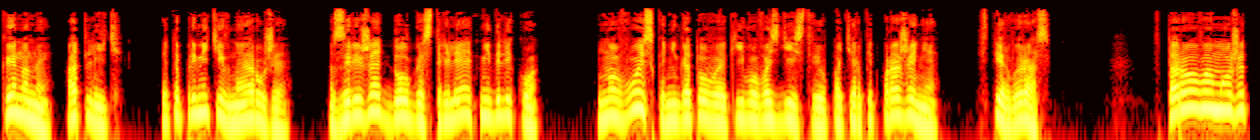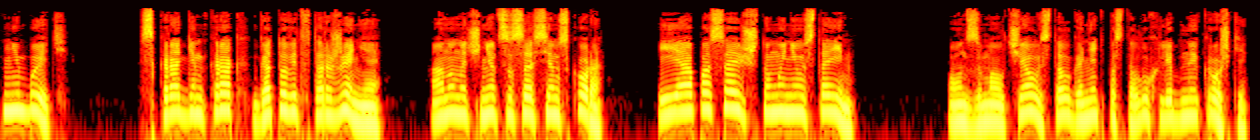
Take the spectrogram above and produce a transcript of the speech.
Кэноны — отлить. Это примитивное оружие. Заряжать долго, стреляет недалеко. Но войско, не готовое к его воздействию, потерпит поражение. В первый раз. Второго может не быть. Скраген-крак готовит вторжение. Оно начнется совсем скоро. И я опасаюсь, что мы не устоим. Он замолчал и стал гонять по столу хлебные крошки.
